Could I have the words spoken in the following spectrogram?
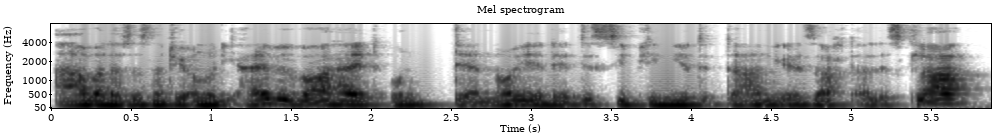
Aber das ist natürlich auch nur die halbe Wahrheit, und der neue, der disziplinierte Daniel sagt, alles klar,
